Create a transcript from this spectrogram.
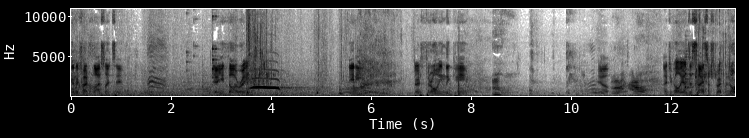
Gonna try flashlight save. Yeah, you thought, right? Idiot. They're throwing the game. Yeah. And she probably has decisive strike. No,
